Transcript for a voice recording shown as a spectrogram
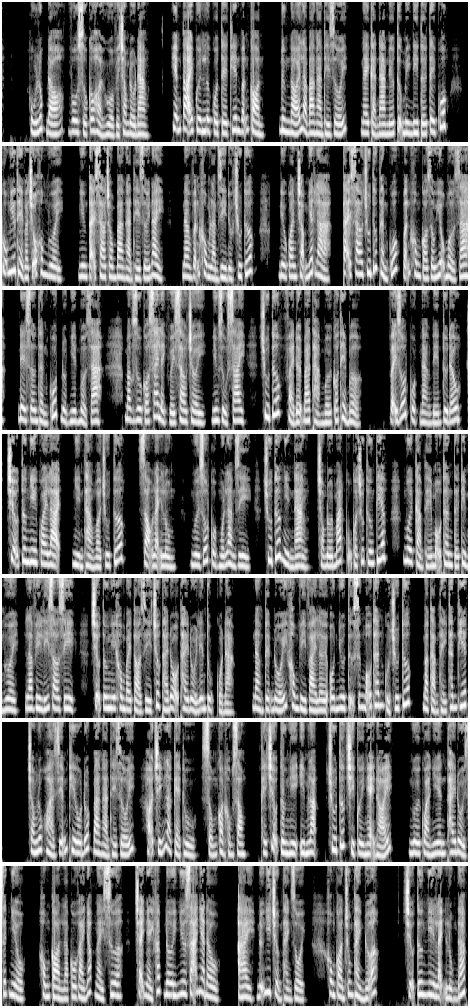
Cùng lúc đó, vô số câu hỏi hùa về trong đầu nàng. Hiện tại quyền lực của Tề Thiên vẫn còn, đừng nói là ba ngàn thế giới, ngay cả nàng nếu tự mình đi tới Tây Quốc, cũng như thể vào chỗ không người. Nhưng tại sao trong ba ngàn thế giới này, nàng vẫn không làm gì được Chu Tước? Điều quan trọng nhất là, tại sao Chu Tước Thần Quốc vẫn không có dấu hiệu mở ra? Đề Sơn Thần Quốc đột nhiên mở ra. Mặc dù có sai lệch với sao trời, nhưng dù sai, Chu Tước phải đợi ba tháng mới có thể mở. Vậy rốt cuộc nàng đến từ đâu? Triệu Tương Nhi quay lại, nhìn thẳng vào Chu Tước, giọng lạnh lùng, người rốt cuộc muốn làm gì? Chu Tước nhìn nàng, trong đôi mắt cũng có chút thương tiếc, người cảm thấy mẫu thân tới tìm người là vì lý do gì? Triệu Tư Nhi không bày tỏ gì trước thái độ thay đổi liên tục của nàng. Nàng tuyệt đối không vì vài lời ôn nhu tự xưng mẫu thân của Chu Tước mà cảm thấy thân thiết. Trong lúc hỏa diễm thiêu đốt ba ngàn thế giới, họ chính là kẻ thù, sống còn không xong. Thấy Triệu Tư Nhi im lặng, Chu Tước chỉ cười nhẹ nói, người quả nhiên thay đổi rất nhiều, không còn là cô gái nhóc ngày xưa, chạy nhảy khắp nơi như dã nha đầu. Ai, nữ nhi trưởng thành rồi, không còn trung thành nữa. Triệu Tương Nhi lạnh lùng đáp,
